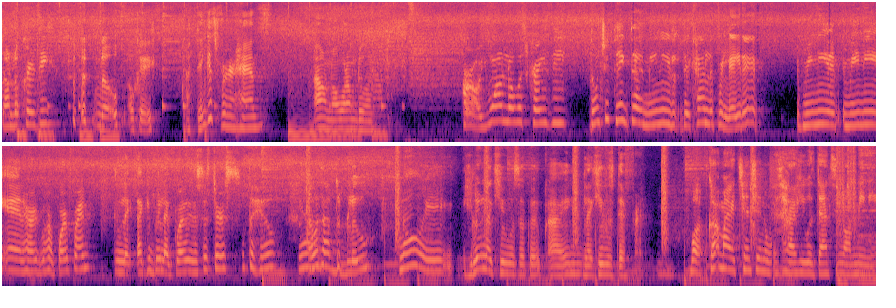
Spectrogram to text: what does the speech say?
Don't look crazy? no. Okay. I think it's for your hands. I don't know what I'm doing. Girl, you wanna know what's crazy? Don't you think that Mimi, they kind of look related? Mimi and, Mimi and her, her boyfriend, like, I can be like brothers and sisters. What the hell? Yeah. I was out the blue. No, he, he looked like he was a good guy, like he was different. What caught my attention was how he was dancing on Mimi.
